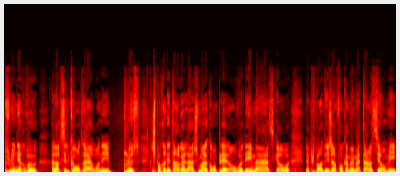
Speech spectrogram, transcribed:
plus nerveux, alors que c'est le contraire. on est plus. Je sais pas qu'on est en relâchement complet. On voit des masques, on la plupart des gens font quand même attention, mais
